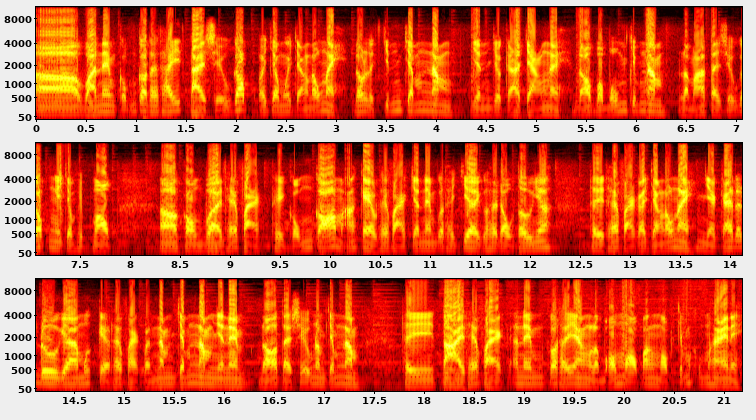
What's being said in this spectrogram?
à, và anh em cũng có thể thấy tài xỉu gốc ở trong cái trận đấu này. Đó là 9.5 dành cho cả trận này. Đó và 4.5 là mã tài xỉu gốc ngay trong hiệp 1 à, ờ, còn về thẻ phạt thì cũng có mã kèo thẻ phạt cho anh em có thể chơi có thể đầu tư nhé thì thẻ phạt ở trận đấu này nhà cái đã đưa ra mức kèo thẻ phạt là 5.5 nha anh em. Đó tài xỉu 5.5 thì tài thẻ phạt anh em có thể ăn là bỏ một ăn 1.02 này.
